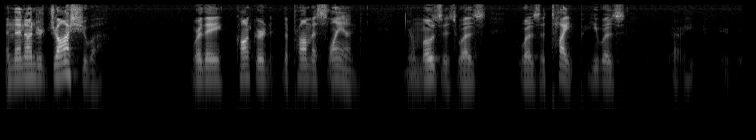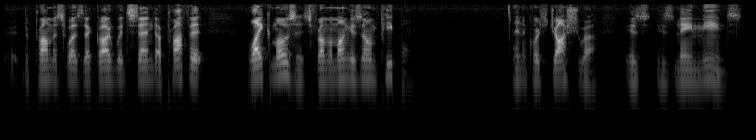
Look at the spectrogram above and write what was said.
And then under Joshua, where they conquered the promised land. You know, Moses was was a type. He was uh, he, the promise was that God would send a prophet like Moses from among his own people. And of course, Joshua is his name means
